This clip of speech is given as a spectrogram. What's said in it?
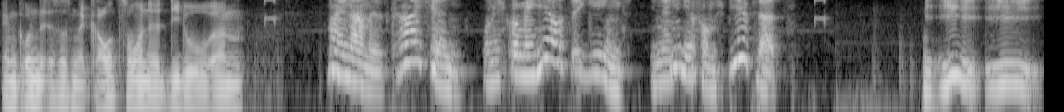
im Grunde ist es eine Grauzone, die du, ähm, Mein Name ist Karlchen und ich komme hier aus der Gegend, in der Nähe vom Spielplatz. Ich, ich,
